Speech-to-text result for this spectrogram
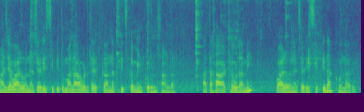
माझ्या वाळवणाच्या रेसिपी तुम्हाला आवडत आहेत का नक्कीच कमेंट करून सांगा. आता हा आठवडा मी वाळवणाच्या रेसिपी दाखवणार आहे.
